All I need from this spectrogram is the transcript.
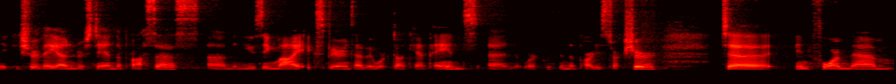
making sure they understand the process um, and using my experience having worked on campaigns and worked within the party structure to inform them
